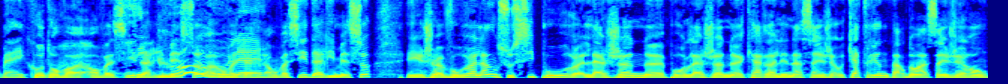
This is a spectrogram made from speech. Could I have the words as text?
Ben écoute, on va on va essayer d'arrimer cool. ça. On va, on va essayer d'arrimer ça. Et je vous relance aussi pour la jeune pour la jeune Caroline à Saint Catherine pardon à Saint-Jérôme.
